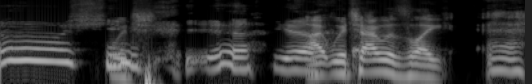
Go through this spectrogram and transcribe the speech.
oh shoot. Which yeah, yeah. I, which I was like, eh.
